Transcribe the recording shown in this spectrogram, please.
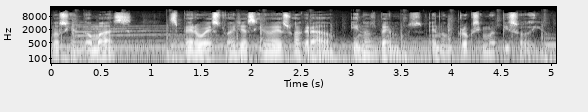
No siendo más, espero esto haya sido de su agrado y nos vemos en un próximo episodio.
